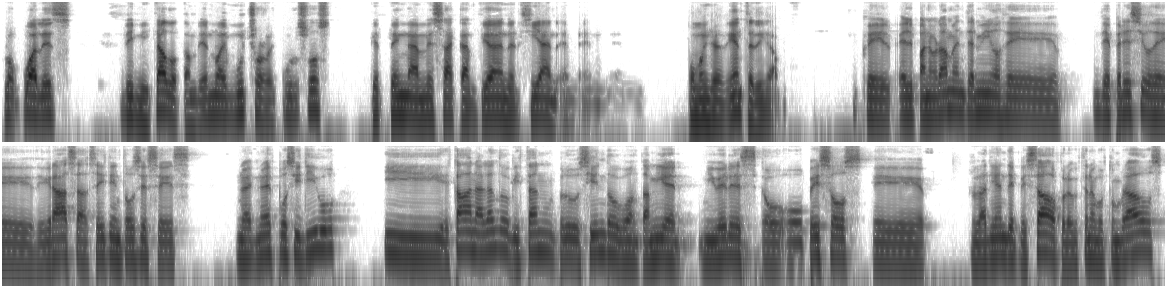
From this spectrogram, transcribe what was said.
lo cual es limitado también. No hay muchos recursos que tengan esa cantidad de energía en, como ingrediente, digamos. Que el panorama en términos de de precio de, grasa, aceite, entonces es, no, es, positivo. Y estaban hablando que están produciendo con también niveles o, pesos eh, relativamente pesados por lo que están acostumbrados.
